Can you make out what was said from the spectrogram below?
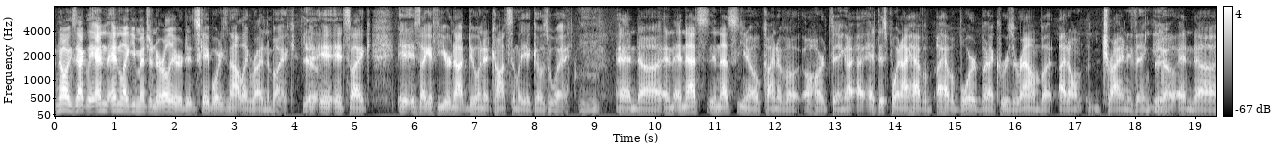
no, exactly, and and like you mentioned earlier, dude, skateboarding's not like riding a bike. Yeah. it, it- it's like it, it's like if you're not doing it constantly, it goes away. Mm-hmm. And uh, and and that's and that's you know kind of a, a hard thing. I, I, at this point, I have a I have a board, but I cruise around, but I don't try anything, you Yeah. know. And uh,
